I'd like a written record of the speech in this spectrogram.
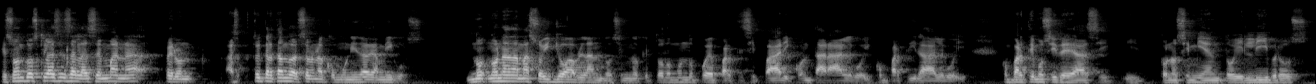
que son dos clases a la semana, pero estoy tratando de hacer una comunidad de amigos. No, no, nada más soy yo hablando, sino que todo el mundo puede participar y contar algo y compartir algo y compartimos ideas y, y conocimiento y libros.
